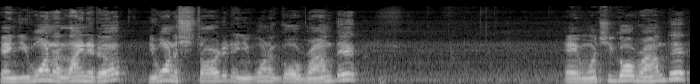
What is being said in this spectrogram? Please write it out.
and you want to line it up. You want to start it and you want to go around it. And once you go around it,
